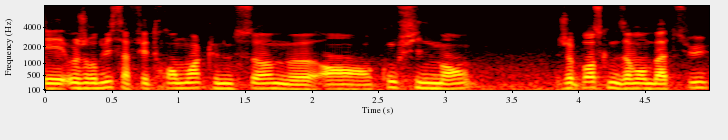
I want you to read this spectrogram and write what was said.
et aujourd'hui, ça fait trois mois que nous sommes euh, en confinement. Je pense que nous avons battu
